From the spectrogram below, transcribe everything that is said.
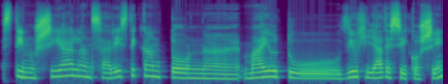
Στην ουσία λανσαρίστηκαν τον Μάιο του 2020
